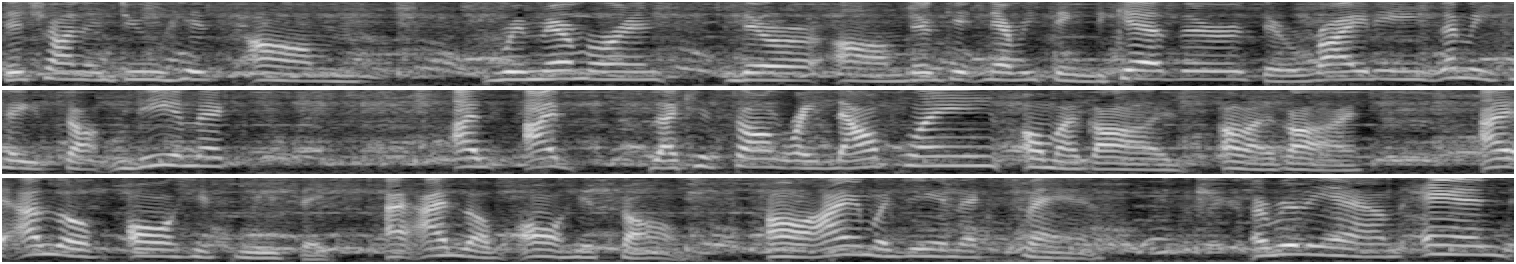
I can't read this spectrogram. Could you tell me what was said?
they're trying to do his um remembrance. They're um they're getting everything together. They're writing. Let me tell you something. DMX, I I like his song right now playing. Oh my god. Oh my god. I, I love all his music. I, I love all his songs. Oh, I am a DMX fan. I really am. And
